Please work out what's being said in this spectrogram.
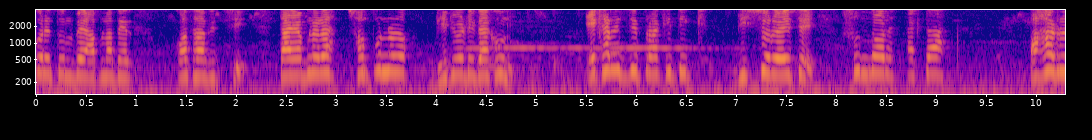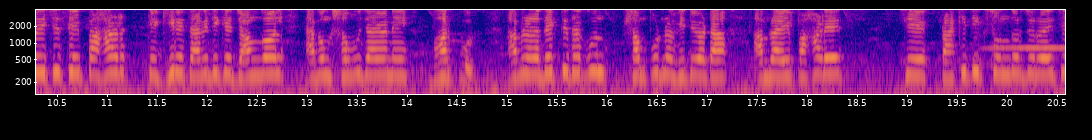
করে তুলবে আপনাদের কথা দিচ্ছি। তাই আপনারা সম্পূর্ণ ভিডিওটি দেখুন। এখানের যে প্রাকৃতিক দৃশ্য রয়েছে, সুন্দর একটা পাহাড় রয়েছে, সেই পাহাড়কে ঘিরে চারিদিকে জঙ্গল এবং সবুজায়নে ভরপুর। আপনারা দেখতে থাকুন সম্পূর্ণ ভিডিওটা। আমরা এই পাহাড়ের যে প্রাকৃতিক সৌন্দর্য রয়েছে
